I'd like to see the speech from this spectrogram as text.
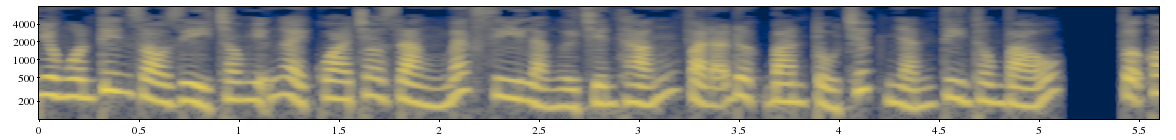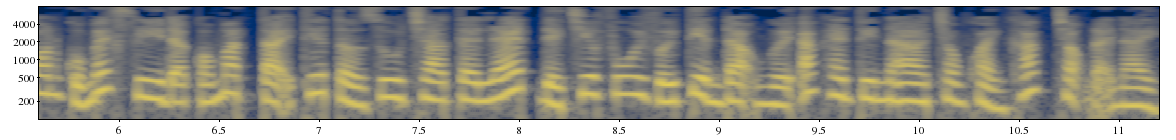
Nhiều nguồn tin dò dỉ trong những ngày qua cho rằng Messi là người chiến thắng và đã được ban tổ chức nhắn tin thông báo. Vợ con của Messi đã có mặt tại Theater du Teles để chia vui với tiền đạo người Argentina trong khoảnh khắc trọng đại này.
